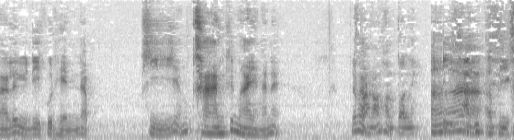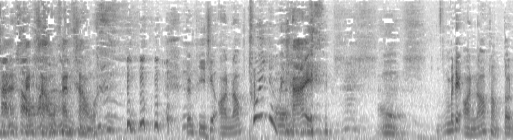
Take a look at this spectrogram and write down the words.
มา แล้วอยู่ดีคุณเห็นแบบ ผีมันคานขึ้นมาอย่างนั้นน่ะแล้วแบขอบน้องถ่อมตนเนี่ยอ่าผีคันเออผีคานคัคันนเข่าเข่าคันเข่าเป็นผีที่อ่อนน้อมทุยยังไม่ใช่เออไม่ได้อ่อนน้อมถ่อมตน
